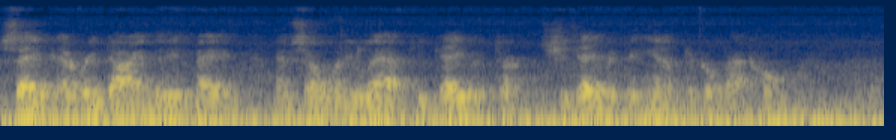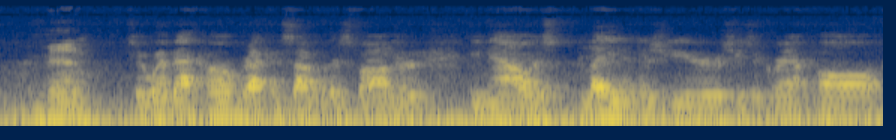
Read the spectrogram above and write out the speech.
saved every dime that he made, and so when he left, he gave it to she gave it to him to go back home with. Amen. So he went back home, reconciled with his father. He now is late in his years. He's a grandpa.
